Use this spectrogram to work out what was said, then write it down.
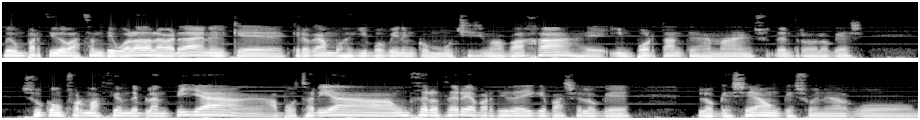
veo un partido bastante igualado, la verdad, en el que creo que ambos equipos vienen con muchísimas bajas, eh, importantes además en su, dentro de lo que es su conformación de plantilla. Apostaría a un 0-0 y a partir de ahí que pase lo que, lo que sea, aunque suene algo,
